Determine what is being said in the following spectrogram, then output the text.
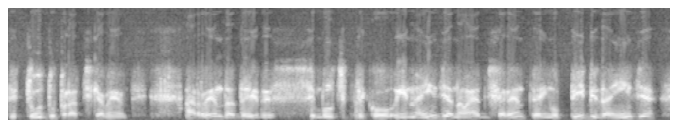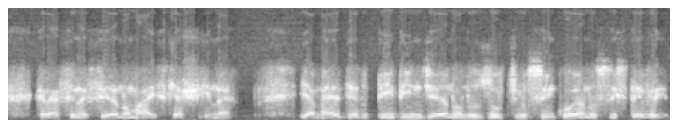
de tudo praticamente. A renda deles se multiplicou e na Índia não é diferente, hein? O PIB da Índia cresce nesse ano mais que a China. E a média do PIB indiano nos últimos cinco anos esteve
